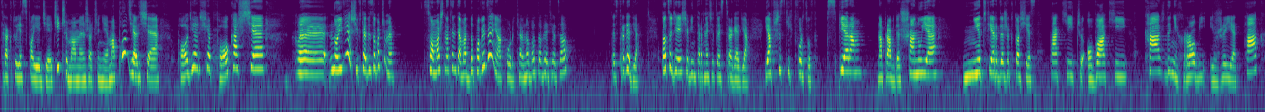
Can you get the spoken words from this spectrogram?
traktuje swoje dzieci, czy ma męża, czy nie ma. Podziel się, podziel się, pokaż się. Eee, no i wiesz, i wtedy zobaczymy, co masz na ten temat do powiedzenia, kurczę, no bo to wiecie co? To jest tragedia. To, co dzieje się w internecie, to jest tragedia. Ja wszystkich twórców wspieram, naprawdę szanuję. Nie twierdzę, że ktoś jest taki czy owaki. Każdy niech robi i żyje tak,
